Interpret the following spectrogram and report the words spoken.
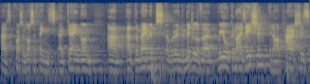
There's quite a lot of things uh, going on um, at the moment. Uh, we're in the middle of a reorganisation in our parishes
